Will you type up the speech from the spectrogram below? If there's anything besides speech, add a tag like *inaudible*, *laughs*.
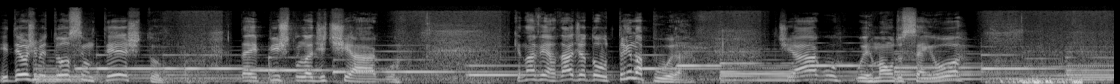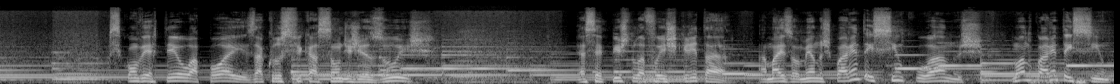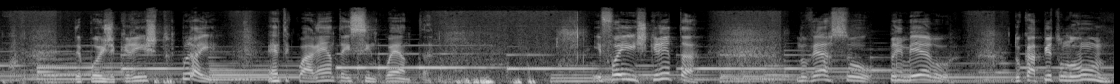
E Deus me trouxe um texto da epístola de Tiago, que na verdade é doutrina pura. Tiago, o irmão do Senhor, se converteu após a crucificação de Jesus. Essa epístola foi escrita há mais ou menos 45 anos, no ano 45 depois de Cristo, por aí, entre 40 e 50. E foi escrita no verso 1 do capítulo 1,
